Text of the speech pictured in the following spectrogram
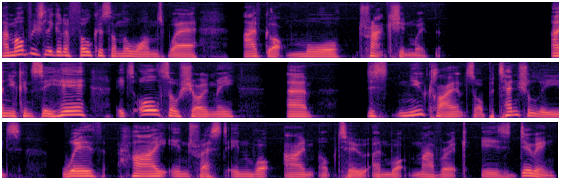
I'm obviously going to focus on the ones where I've got more traction with them. And you can see here, it's also showing me um, new clients or potential leads with high interest in what I'm up to and what Maverick is doing.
